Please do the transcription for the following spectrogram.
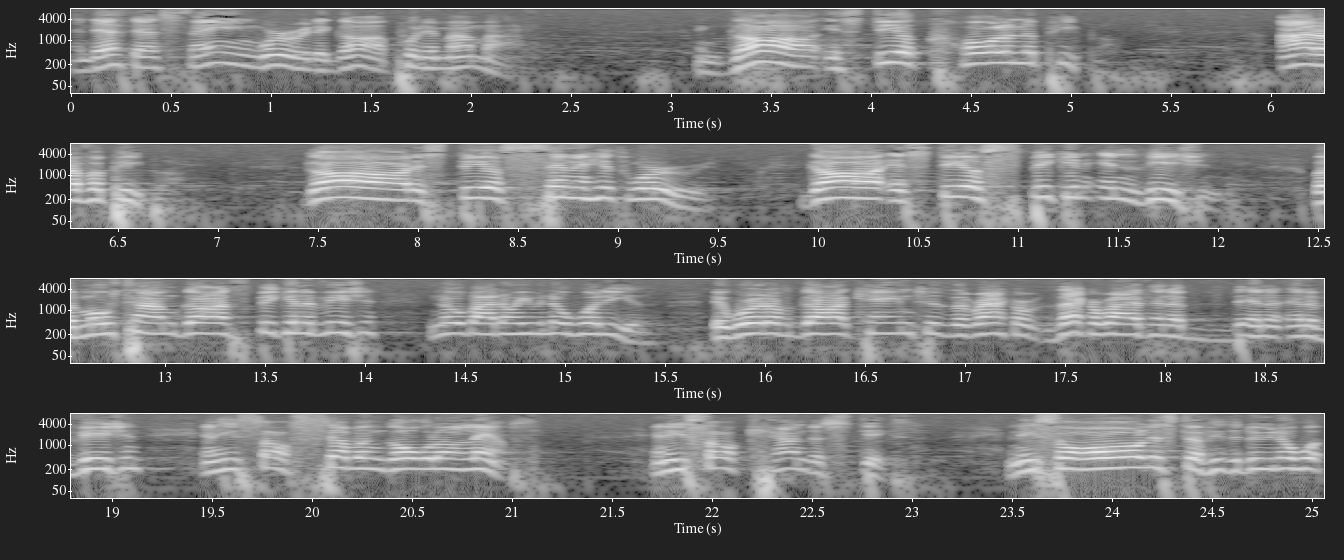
And that's that same word that God put in my mouth. And God is still calling the people out of a people. God is still sending his word. God is still speaking in vision. But most time God speaking in vision, nobody don't even know what it is. The word of God came to Zacharias in a, in a, in a vision, and he saw seven golden lamps. And he saw candlesticks. And he saw all this stuff. He said, do you know what?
